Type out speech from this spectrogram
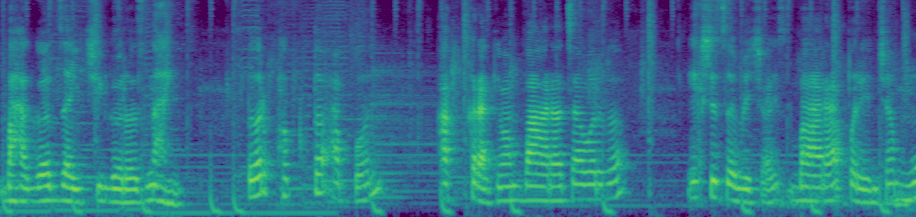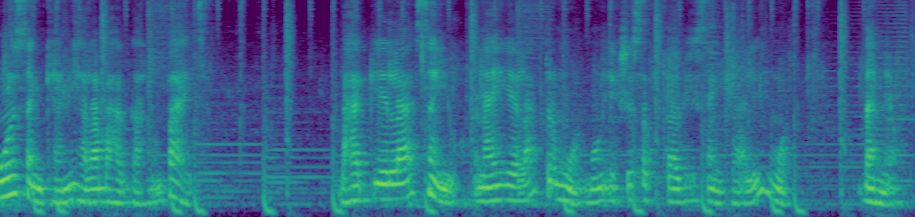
भागत जायची गरज नाही. तर फक्त आपण अकरा किंवा बाराचा वर्ग एकशे चव्वेचाळीस बारापर्यंतच्या मूळ संख्याने ह्याला भाग घालून पाहायचा. भाग गेला संयुक्त नाही गेला तर मूळ. म्हणून एकशे सत्तावीस संख्या आली मूळ. धन्यवाद.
